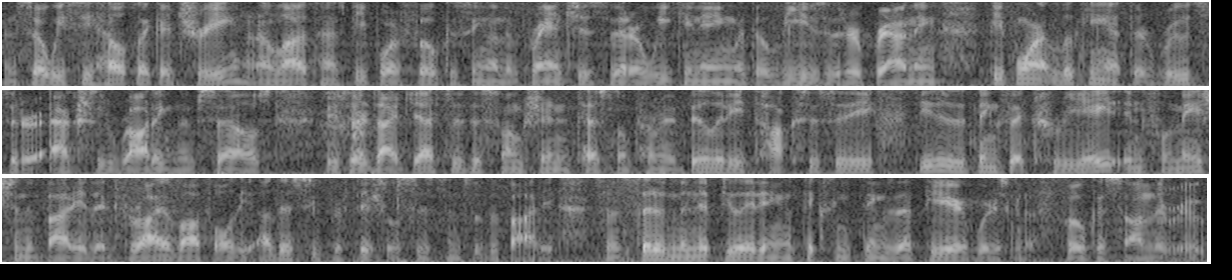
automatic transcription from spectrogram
And so we see health like a tree, and a lot of times people are focusing on the branches that are weakening or the leaves that are browning. People aren't looking at the roots that are actually rotting themselves. These are digestive dysfunction, intestinal permeability, toxicity. These are the things that create inflammation in the body that drive off all the other superficial systems of the body. So instead of manipulating and fixing things up here, we're just going to focus on the root.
